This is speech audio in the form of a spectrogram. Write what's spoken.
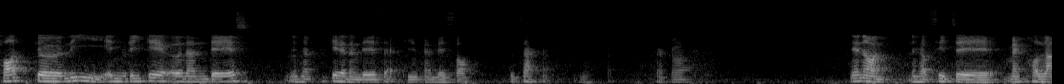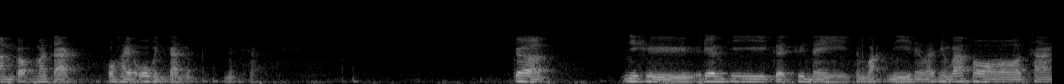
ท็อตเกอร์ลี่เอนริเกเออร์นันเดสนะครับพี่เกเอร์นันเดสแหละทีมแฟนเดสซ็อกรู้จักนะครับแล้วก็แน่นอนนะครับซีเจแมคคอลัมก็มาจากโอไฮโอเหมือนกันนะครับ ก็นี่คือเรื่องที่เกิดขึ้นในจังหวะนี้แต่ว่าอย่างว่าพอทาง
